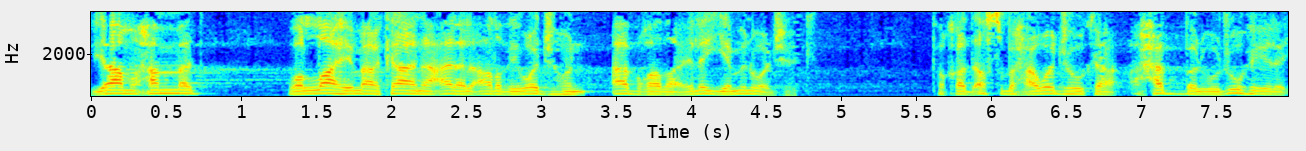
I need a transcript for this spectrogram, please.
يا محمد والله ما كان على الأرض وجه أبغض إلي من وجهك فقد أصبح وجهك أحب الوجوه إلي.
